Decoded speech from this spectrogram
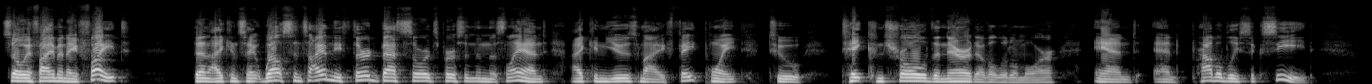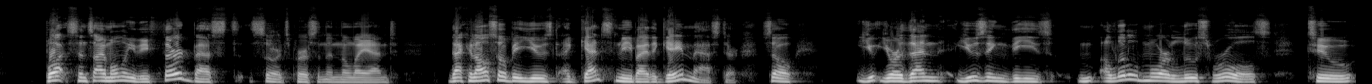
So if I'm in a fight, then I can say, well, since I am the third best swords person in this land, I can use my fate point to take control of the narrative a little more and and probably succeed. But since I'm only the third best swords person in the land, that can also be used against me by the game master. So you, you're then using these a little more loose rules to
